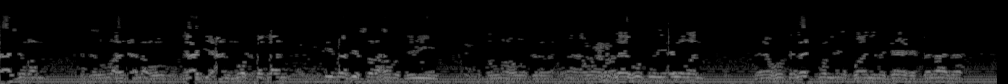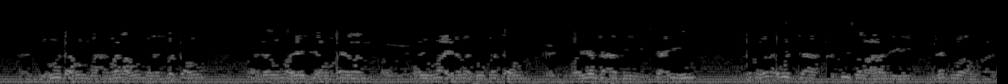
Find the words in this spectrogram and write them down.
كاسرا نسأل الله أن يجعله ناجحا موفقا فيما في صلاح المسلمين الله ولا يفوتني أيضا. لا يفوت نشكر لاخوان المشايخ الثلاثه جهودهم وعملهم ونسبتهم واسال الله يجزاهم خيرا وان يضاعف مثوبتهم وان ينفع بسعيهم. ولا بد أن تنشر هذه الندوة وان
